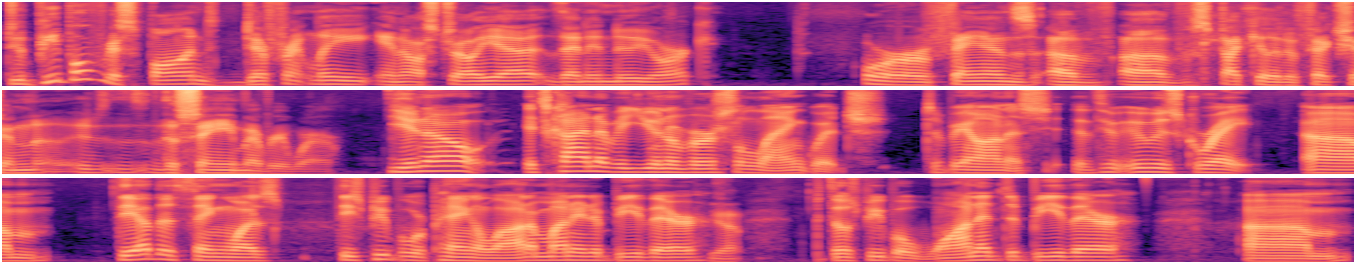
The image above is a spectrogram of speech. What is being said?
Do people respond differently in Australia than in New York? Or are fans of, of speculative fiction the same everywhere? You know, it's kind of a universal language, to be honest. It, it was great. Um, the other thing was these people were paying a lot of money to be there. Those people wanted to be there, um,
